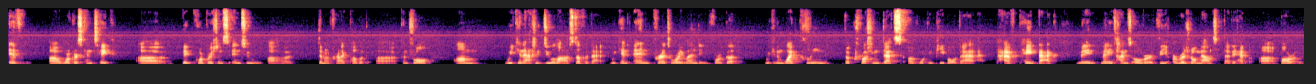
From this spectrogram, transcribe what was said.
if uh, workers can take uh, big corporations into uh, democratic public uh, control, um, we can actually do a lot of stuff with that. We can end predatory lending for good. We can wipe clean the crushing debts of working people that have paid back many many times over the original amount that they had uh, borrowed.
